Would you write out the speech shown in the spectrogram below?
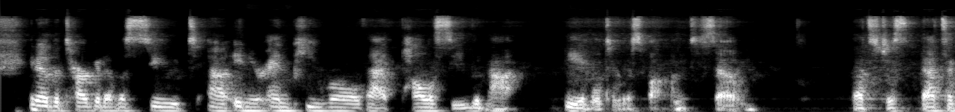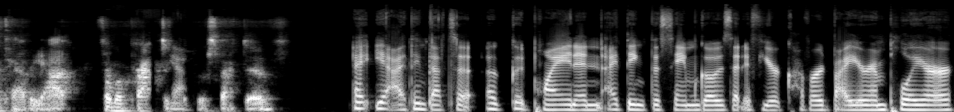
you know, the target of a suit uh, in your NP role, that policy would not be able to respond. So that's just that's a caveat from a practical yeah. perspective yeah, I think that's a, a good point. And I think the same goes that if you're covered by your employer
